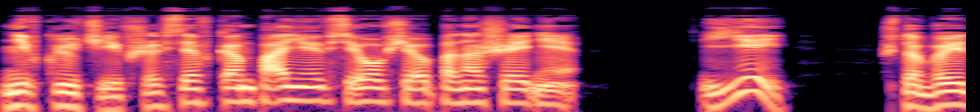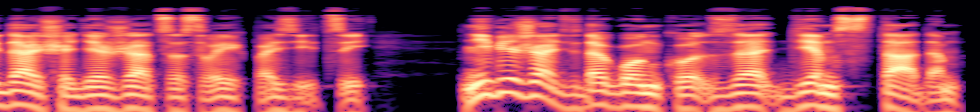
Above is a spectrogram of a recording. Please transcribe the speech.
не включившихся в кампанию всеобщего поношения. Ей, чтобы и дальше держаться своих позиций, не бежать вдогонку за демстадом,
